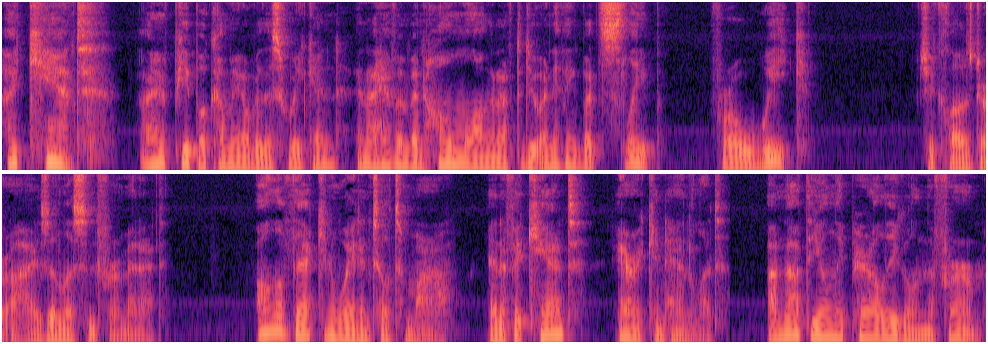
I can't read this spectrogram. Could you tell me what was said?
I can't. I have people coming over this weekend, and I haven't been home long enough to do anything but sleep for a week. She closed her eyes and listened for a minute. All of that can wait until tomorrow, and if it can't, Eric can handle it. I'm not the only paralegal in the firm.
